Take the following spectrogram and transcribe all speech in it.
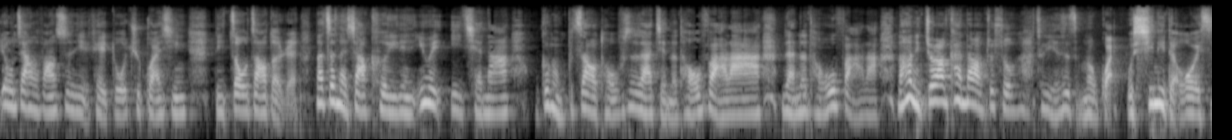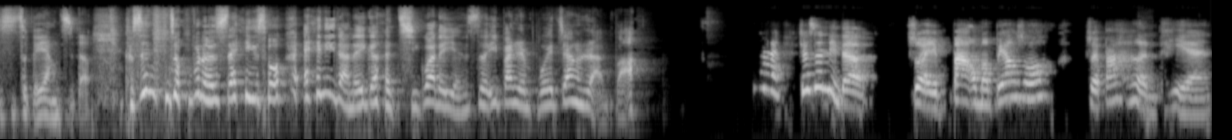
用这样的方式，你也可以多去关心你周遭的人，那真的是要刻意练，因为以前啊，我根本不知道头饰啊，剪的头发啦，染的头发啦，然后你就要看到就说啊，这颜色怎么那么怪，我心里的 OS 是这个样子的。可是你总不能声音说：“ 哎，你染了一个很奇怪的颜色，一般人不会这样染吧？”对，就是你的嘴巴，我们不要说嘴巴很甜，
